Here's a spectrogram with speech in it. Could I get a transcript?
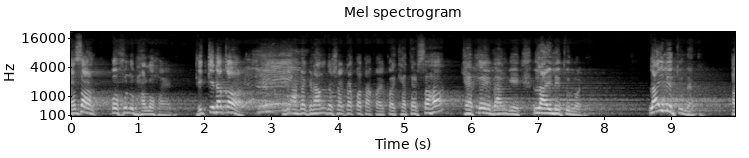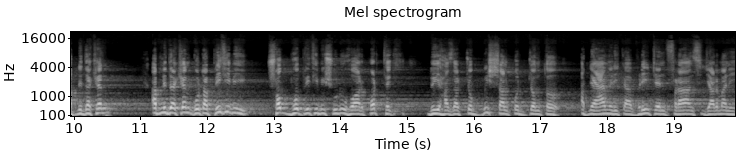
রেজাল্ট কখনো ভালো হয় না। ঠিক কিনা কর আমরা গ্রাম দেশে একটা কথা কয় কয় ক্ষেতের সাহা, ক্ষেতে ভাঙ্গে, লাইলে তুলন লাইলে তুলেন আপনি দেখেন আপনি দেখেন গোটা পৃথিবী, সভ্য পৃথিবী শুরু হওয়ার পর থেকে দুই হাজার চব্বিশ সাল পর্যন্ত আপনি America, Britain, France, Germany,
